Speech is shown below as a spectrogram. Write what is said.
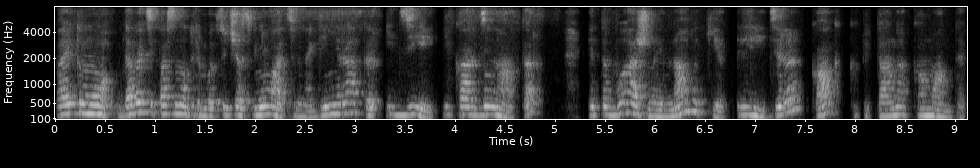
Поэтому давайте посмотрим вот сейчас внимательно. Генератор идей и координатор – это важные навыки лидера как капитана команды.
